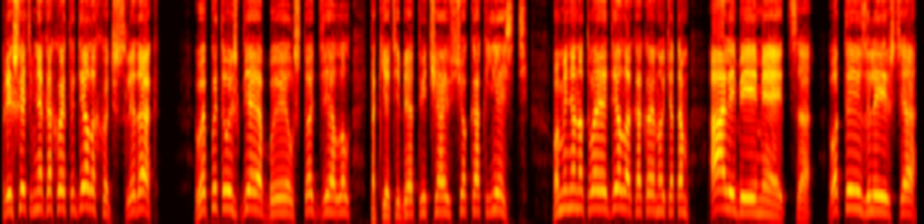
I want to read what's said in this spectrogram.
«Пришить мне какое-то дело хочешь, следак? Выпытываешь, где я был, что делал, так я тебе отвечаю все как есть. У меня на твое дело какое-нибудь у тебя там алиби имеется. Вот ты и злишься,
